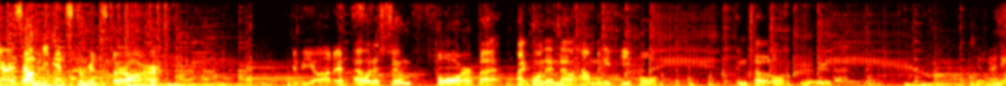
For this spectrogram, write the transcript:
Curious how many instruments there are. To be honest. I would assume four, but I want to know how many people in total can do that. Too many?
